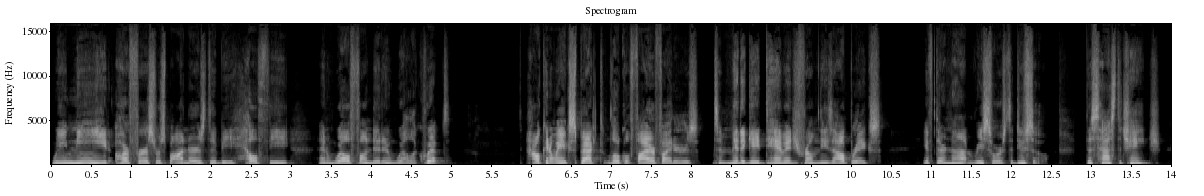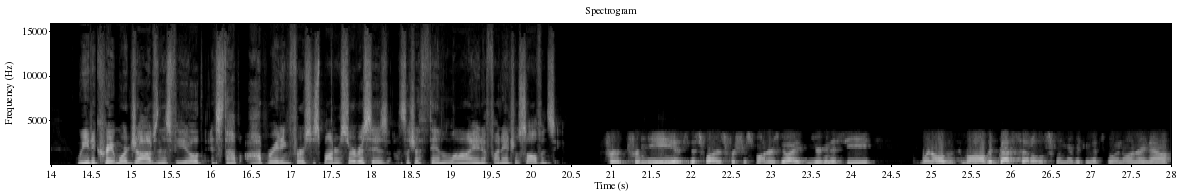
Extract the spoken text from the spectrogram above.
We need our first responders to be healthy and well funded and well equipped. How can we expect local firefighters to mitigate damage from these outbreaks if they're not resourced to do so? This has to change. We need to create more jobs in this field and stop operating first responder services on such a thin line of financial solvency. For for me, as, as far as first responders go, I, you're going to see when all the, when all the dust settles from everything that's going on right now.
